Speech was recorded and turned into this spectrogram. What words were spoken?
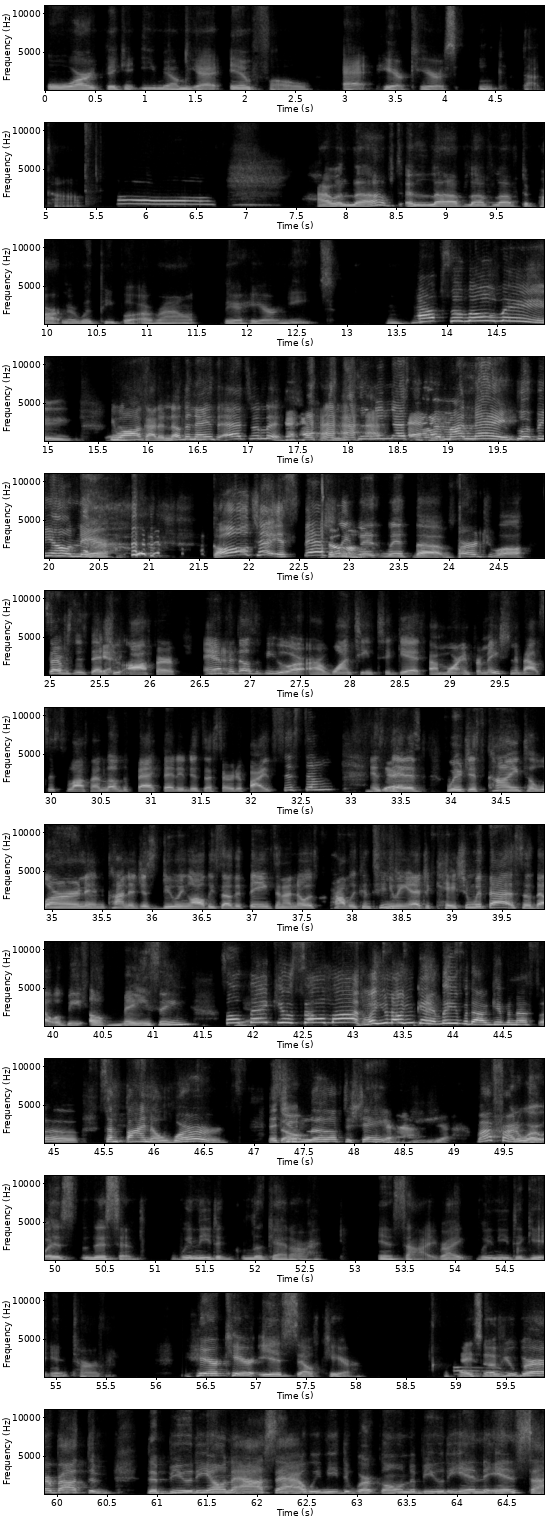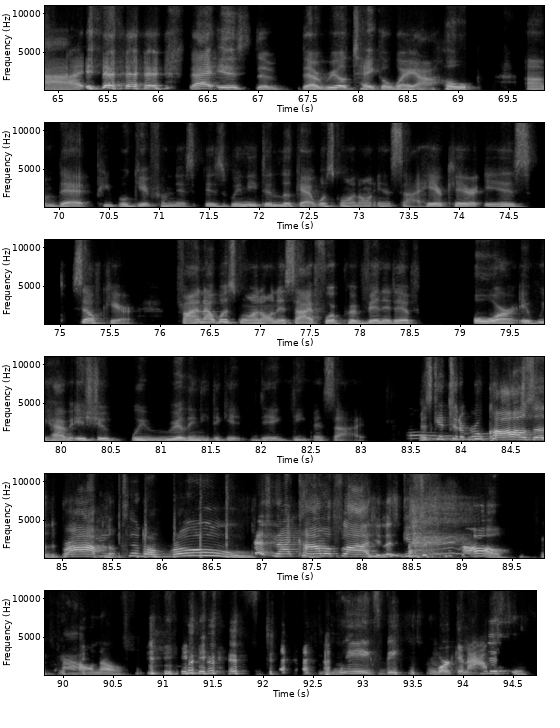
or they can email me at info at haircaresinc.com. Oh. I would love, to, love, love, love to partner with people around their hair needs. Mm-hmm. Absolutely. Yeah. You all got another name to add to the list. add my name. Put me on there. Go check, especially with, with the virtual services that yeah. you offer. And yeah. for those of you who are, are wanting to get uh, more information about Sisterlocks, I love the fact that it is a certified system instead yes. of we're just kind to learn and kind of just doing all these other things. And I know it's probably continuing education with that. So that would be amazing. So yes. thank you so much. Well, you know, you can't leave without giving us uh, some final words that so, you'd love to share. Yeah, yeah. My final word is listen, we need to look at our inside, right? We need to get internal. Hair care is self care. Okay, so if you worry about the, the beauty on the outside, we need to work on the beauty in the inside. that is the, the real takeaway, I hope, um, that people get from this is we need to look at what's going on inside. Hair care is self care. Find out what's going on inside for preventative, or if we have an issue, we really need to get dig deep inside. Let's get to the root cause of the problem. To the root. Let's not camouflage it. Let's get to the root cause. I don't know. Wigs be working out. Listen,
